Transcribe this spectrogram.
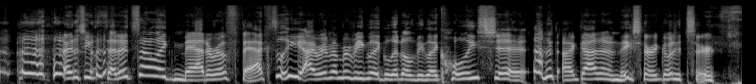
and she said it so like matter of factly. I remember being like little, being like, "Holy shit, I gotta make sure I go to church."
